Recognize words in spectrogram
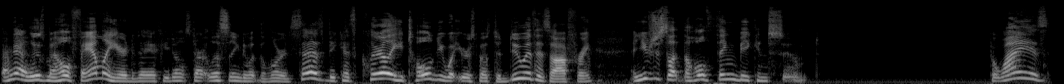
I'm going to lose my whole family here today if you don't start listening to what the Lord says, because clearly He told you what you were supposed to do with this offering, and you've just let the whole thing be consumed. But why is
